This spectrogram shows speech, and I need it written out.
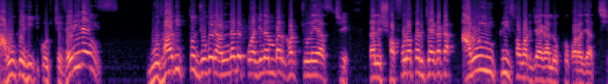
রাহুকে হিট করছে। ভেরি নাইস বুধাদিত্য যোগের আন্ডারে পাঁচ নাম্বার ঘর চলে আসছে। তাহলে সফলতার জায়গাটা আরও ইনক্রিজ হওয়ার জায়গা লক্ষ্য করা যাচ্ছে।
